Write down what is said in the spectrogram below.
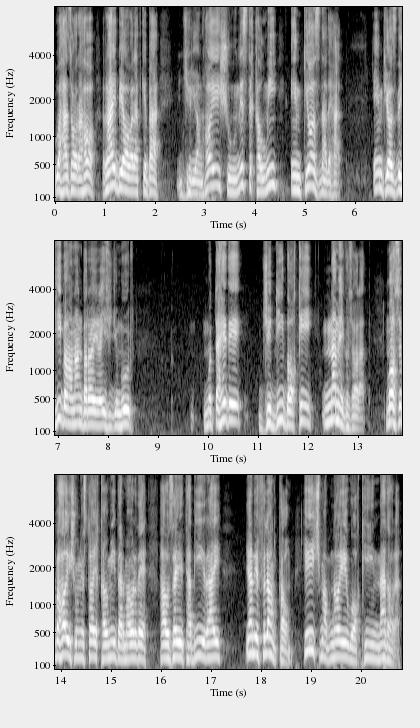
و هزارها رای بیاورد که به جریانهای شونست قومی امتیاز ندهد. امتیازدهی به آنان برای رئیس جمهور متحد جدی باقی نمی‌گذارد. محاسبه های شونست های قومی در مورد حوزه طبیعی رای یعنی فلان قوم هیچ مبنای واقعی ندارد.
